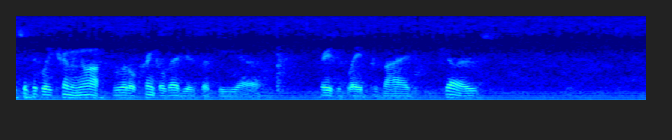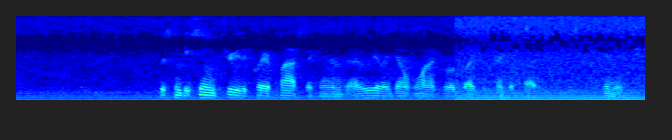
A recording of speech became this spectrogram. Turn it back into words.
Specifically trimming off the little crinkled edges that the uh, razor blade provides because this can be seen through the clear plastic and I really don't want it to look like the crinkle cut image.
